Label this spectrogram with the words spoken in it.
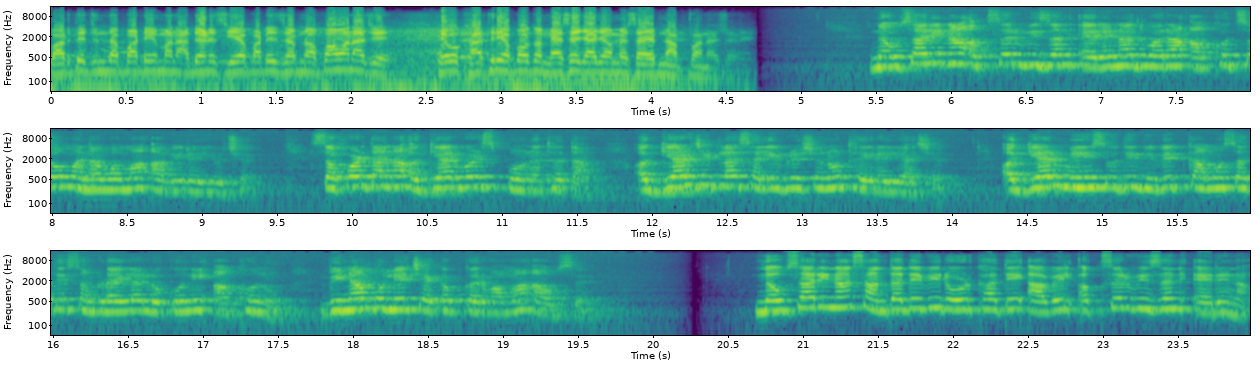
ભારતીય જનતા પાર્ટીમાં આદરણીય સી પાટીલ સાહેબને અપાવવાના છે. એવો ખાતરી અપાવતો મેસેજ આજે અમે સાહેબને આપવાના છે. નવસારીના અક્ષર વિઝન એરેના દ્વારા આંખોત્સવ મનાવવામાં આવી રહ્યો છે. સફળતાના અગિયાર વર્ષ પૂર્ણ થતાં અગિયાર જેટલા સેલિબ્રેશનો થઈ રહ્યા છે. અગિયાર મે સુધી વિવિધ કામો સાથે સંકળાયેલા લોકોની આંખોનું વિનામૂલ્યે ચેકઅપ કરવામાં આવશે. નવસારીના સાંતાદેવી રોડ ખાતે આવેલ અક્ષર વિઝન એરેના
